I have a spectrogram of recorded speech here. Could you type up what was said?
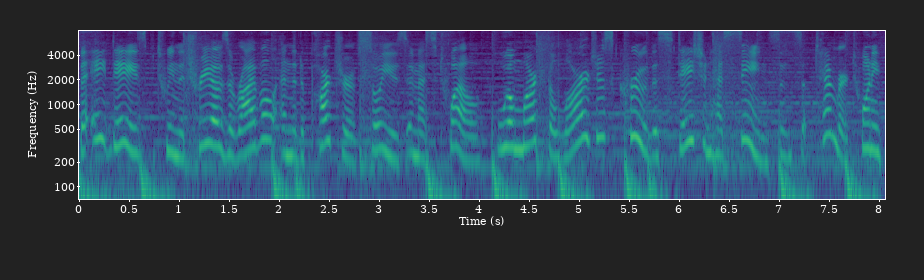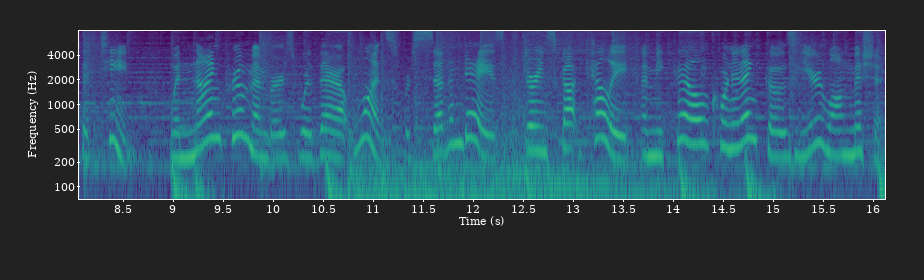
The eight days between the trio's arrival and the departure of Soyuz MS-12 will mark the largest crew the station has seen since September 2015, when nine crew members were there at once for seven days during Scott Kelly and Mikhail Korniyenko's year-long mission.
